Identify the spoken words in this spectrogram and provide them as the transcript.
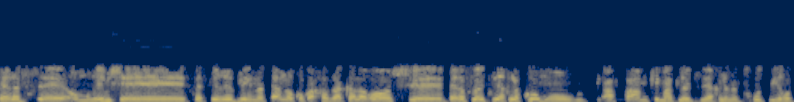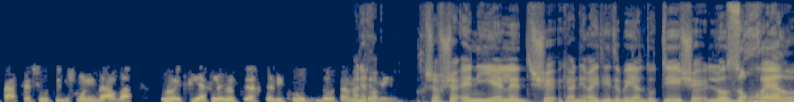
אה, אומרים שספי ריבלין נתן לו כל כך חזק על הראש, שפרס לא הצליח לקום, הוא אף פעם כמעט לא הצליח לנצח חוץ מרוטציה שהוא הוציא ב-84, הוא לא הצליח לנצח את הליכוד באותם שנים. אני חושב שאין ילד, ש... אני ראיתי את זה בילדותי, שלא זוכר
